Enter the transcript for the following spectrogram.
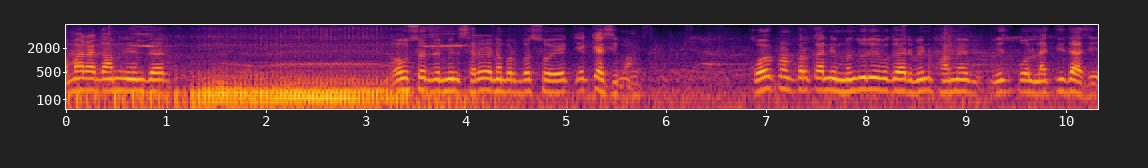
અમારા ગામની અંદર ગૌસર જમીન સર્વે નંબર બસો એક એક્યાસીમાં કોઈ પણ પ્રકારની મંજૂરી વગર વિન્ડ ફાર્મે વીજ પોલ નાખી દીધા છે.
